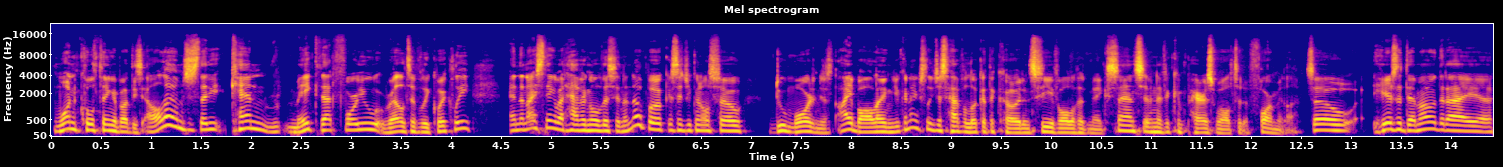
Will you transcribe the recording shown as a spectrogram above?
one cool thing about these LLMs is that it can make that for you relatively quickly. And the nice thing about having all this in a notebook is that you can also do more than just eyeballing. You can actually just have a look at the code and see if all of it makes sense, even if it compares well to the formula. So here's a demo that I uh,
